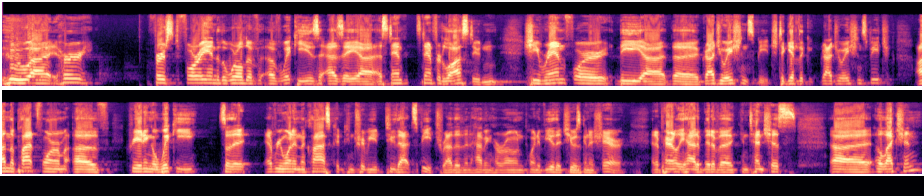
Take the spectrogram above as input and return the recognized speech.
who uh, her first foray into the world of, of wikis as a, uh, a Stan Stanford law student, she ran for the, uh, the graduation speech, to give the graduation speech on the platform of creating a wiki so that everyone in the class could contribute to that speech rather than having her own point of view that she was going to share and apparently had a bit of a contentious uh, election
